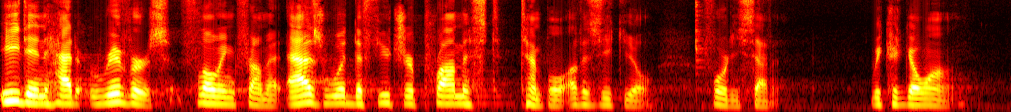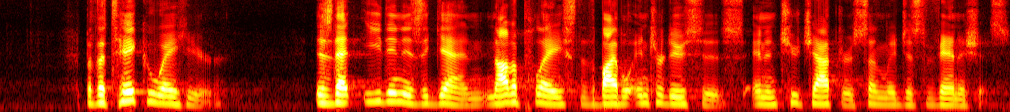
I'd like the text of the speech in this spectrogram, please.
Eden had rivers flowing from it, as would the future promised temple of Ezekiel 47. We could go on. But the takeaway here is that Eden is, again, not a place that the Bible introduces and in two chapters suddenly just vanishes.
